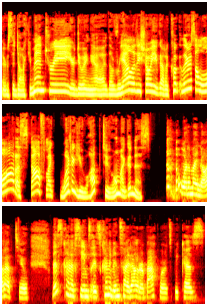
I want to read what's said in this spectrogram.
there's the documentary, you're doing uh, the reality show, you got to cook. There's a lot of stuff. Like, what are you up to? Oh my goodness. what am I not up to? This kind of seems it's kind of inside out or backwards because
